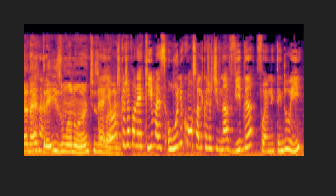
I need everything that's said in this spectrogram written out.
sair. né, três, um ano antes e É, eu acho que eu já falei aqui, mas o único console que eu já tive na vida foi o Nintendo Wii.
